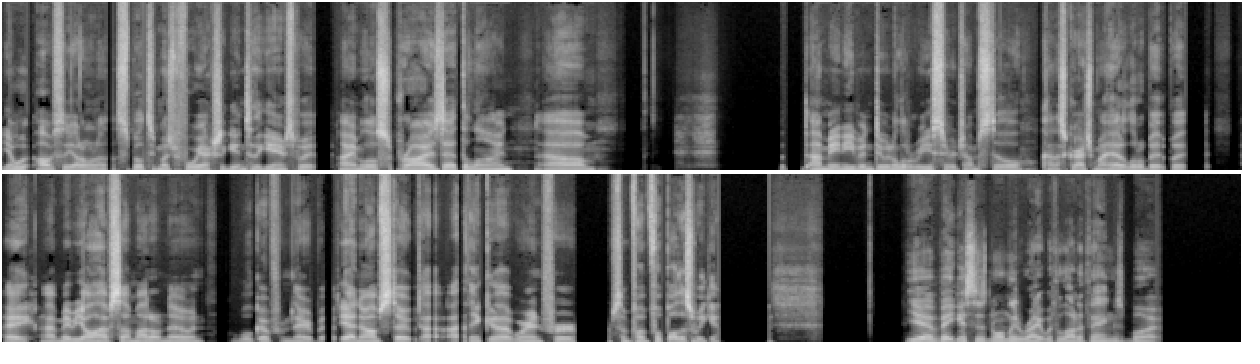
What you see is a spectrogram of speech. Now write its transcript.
yeah, well, obviously I don't want to spill too much before we actually get into the games, but I am a little surprised at the line. Um, I mean, even doing a little research, I'm still kind of scratching my head a little bit. But hey, uh, maybe y'all have something I don't know, and we'll go from there. But yeah, no, I'm stoked. I, I think uh, we're in for some fun football this weekend. Yeah, Vegas is normally right with a lot of things, but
